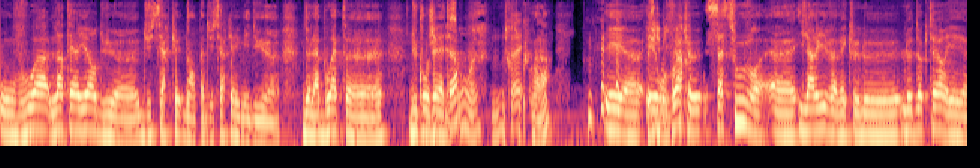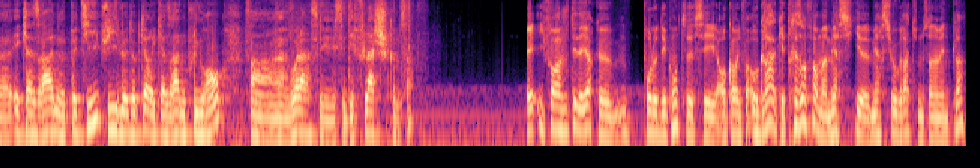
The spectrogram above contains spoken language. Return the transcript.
on voit l'intérieur du, euh, du cercueil, non pas du cercueil, mais du euh, de la boîte euh, du congélateur. Son, ouais. Mm. Voilà. Et, euh, et on voit que ça s'ouvre, euh, il arrive avec le, le, le docteur et, euh, et Kazran petit, puis le docteur et Kazran plus grand. Enfin euh, voilà, c'est c'est des flashs comme ça. Et il faut rajouter d'ailleurs que pour le décompte, c'est encore une fois Ogra qui est très en forme. hein. Merci, euh, merci Ogra, tu nous en amènes plein.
